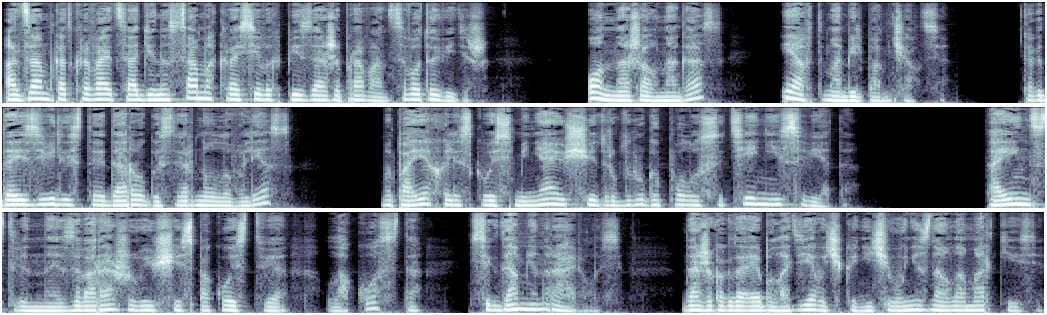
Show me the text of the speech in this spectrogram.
От замка открывается один из самых красивых пейзажей Прованса, вот увидишь». Он нажал на газ, и автомобиль помчался. Когда извилистая дорога свернула в лес, мы поехали сквозь меняющие друг друга полосы тени и света. Таинственное, завораживающее спокойствие Лакоста всегда мне нравилось. Даже когда я была девочкой, ничего не знала о Маркизе.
